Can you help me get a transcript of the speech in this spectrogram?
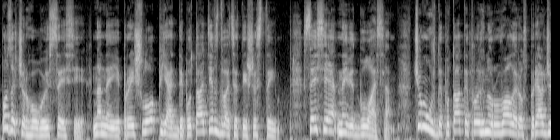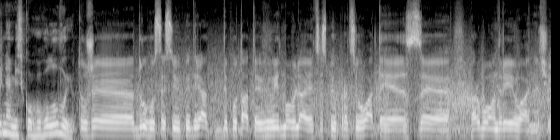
позачергової сесії. На неї прийшло 5 депутатів з 26. Сесія не відбулася. Чому ж депутати проігнорували розпорядження міського голови? Уже другу сесію підряд депутати відмовляються співпрацювати з Горбом Андрієм Івановичем.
